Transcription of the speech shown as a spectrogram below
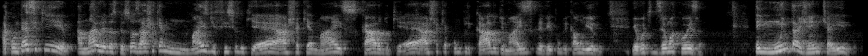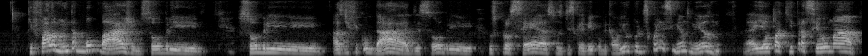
Acontece que a maioria das pessoas acha que é mais difícil do que é, acha que é mais caro do que é, acha que é complicado demais escrever e publicar um livro. E eu vou te dizer uma coisa: tem muita gente aí que fala muita bobagem sobre sobre as dificuldades, sobre os processos de escrever e publicar um livro por desconhecimento mesmo. Né? E eu tô aqui para ser uma,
